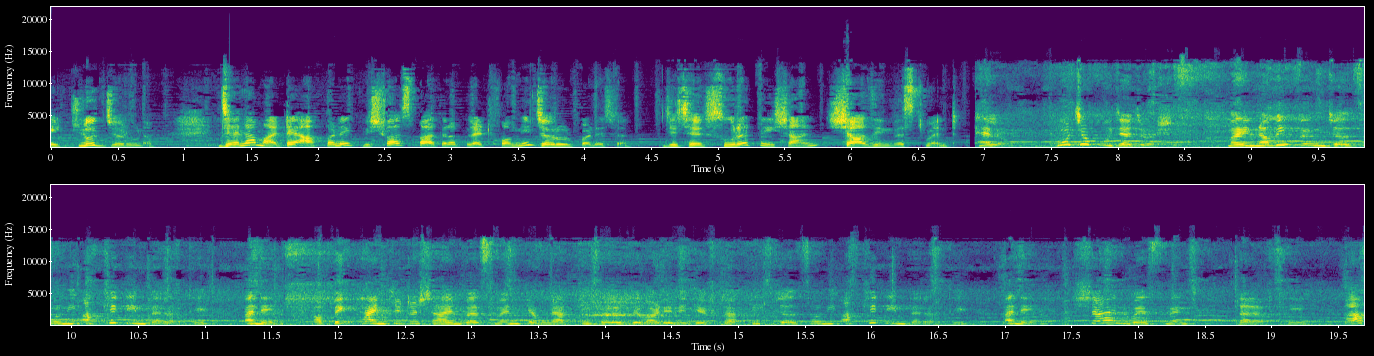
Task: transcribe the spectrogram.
એટલું જ જરૂરી. છે જેના માટે આપણને એક વિશ્વાસપાત્ર પ્લેટફોર્મની જરૂર પડે છે જે છે સુરતની શાન શાઝ ઇન્વેસ્ટમેન્ટ હેલો હું છું પૂજા જોશી. મારી નવી ફિલ્મ જલસોની આખી ટીમ તરફથી અને a big thank you to Shah investment કે અમને આટલી સરસ દિવાળીની ગિફ્ટ આપી જલસોની આખી ટીમ તરફથી અને શાહ ઇન્વેસ્ટમેન્ટ તરફથી આપ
